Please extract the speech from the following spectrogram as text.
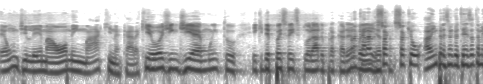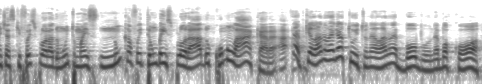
é um dilema homem-máquina, cara. Que hoje em dia é muito. E que depois foi explorado pra caramba. Pra caralho, e só, tá- que, só que eu- a impressão que eu tenho é exatamente essa, que foi explorado muito, mas nunca foi tão bem explorado como lá, cara. A- É, porque lá não é gratuito, né? Lá não é bobo, não é bocó.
